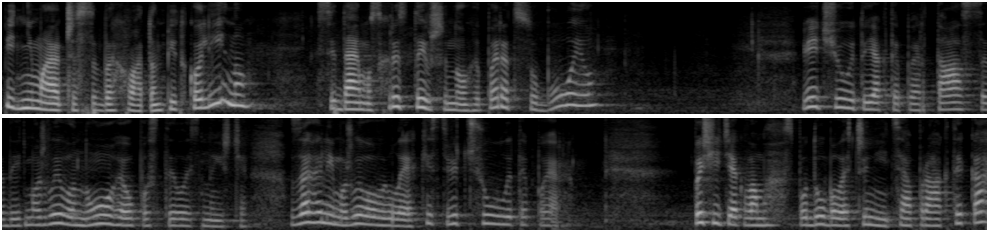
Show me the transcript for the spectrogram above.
піднімаючи себе хватом під коліно. Сідаємо, схрестивши ноги перед собою. Відчуйте, як тепер таз сидить, можливо, ноги опустились нижче. Взагалі, можливо, ви легкість відчули тепер. Пишіть, як вам сподобалась чи ні ця практика.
